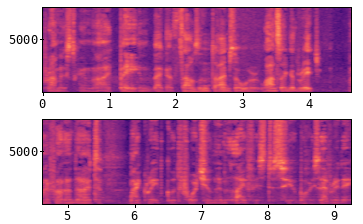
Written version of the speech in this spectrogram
promised him I'd pay him back a thousand times over once I get rich. My father died. My great good fortune in life is to see you boys every day.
